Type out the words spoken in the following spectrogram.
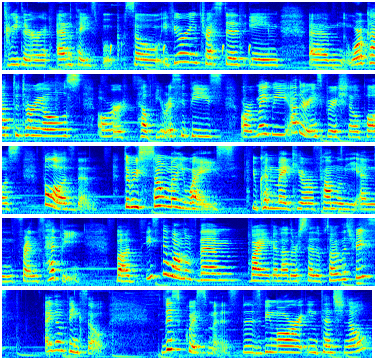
Twitter and Facebook. So if you're interested in um, workout tutorials or healthy recipes or maybe other inspirational posts, follow us then. There is so many ways you can make your family and friends happy, but is there one of them buying another set of toiletries? I don't think so. This Christmas, let's be more intentional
